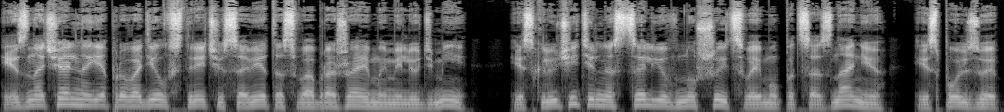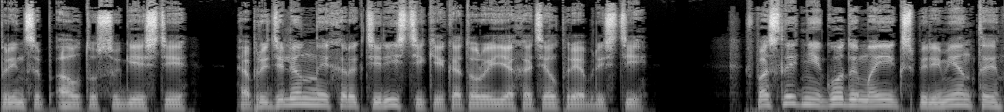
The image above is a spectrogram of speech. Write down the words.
Изначально я проводил встречи совета с воображаемыми людьми исключительно с целью внушить своему подсознанию, используя принцип аутосугестии, определенные характеристики, которые я хотел приобрести. В последние годы мои эксперименты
